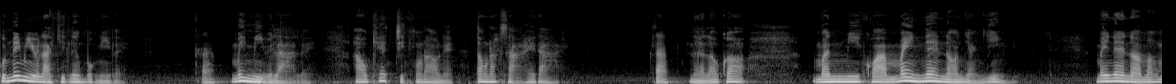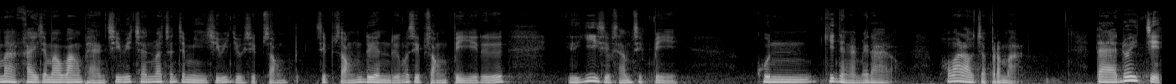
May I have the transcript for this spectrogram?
คุณไม่มีเวลาคิดเรื่องพวกนี้เลย ครับ ไม่มีเวลาเลย เอาแค่จิตของเราเนี่ยต้องรักษาให้ได้ ครับเนะแล้วก็มันมีความไม่แน่นอนอย่างยิ่ง ไม่แน่นอนมากๆ ใครจะมาวางแผนชีวิตฉันว่าฉันจะมีชีวิตอยู่สิบสองสิบสองเดือนหรือว่าสิบสองปีหรือหรือยี่สิบสามสิบปี คุณคิดยังไงไม่ได้หรอก เพราะว่าเราจะประมาท แต่ด้วยจิต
